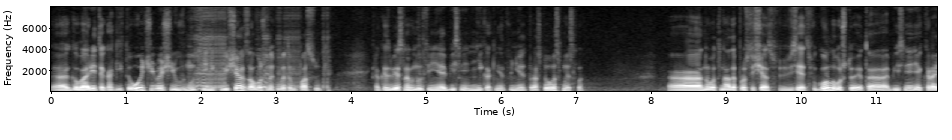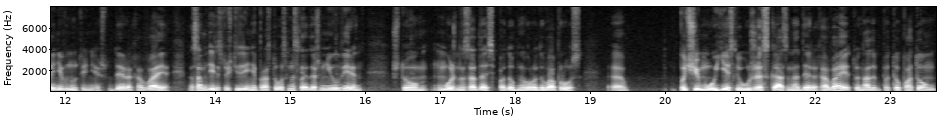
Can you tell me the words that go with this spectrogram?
Э, говорит о каких-то очень-очень внутренних вещах, заложенных в этом посуке. Как известно, внутреннее объяснение никак не отменяет простого смысла. Э, ну вот надо просто сейчас взять в голову, что это объяснение крайне внутреннее, что Дера Хавайя, на самом деле, с точки зрения простого смысла, я даже не уверен, что можно задать подобного рода вопрос, э, почему, если уже сказано Дера Хавайя, то, надо, то потом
